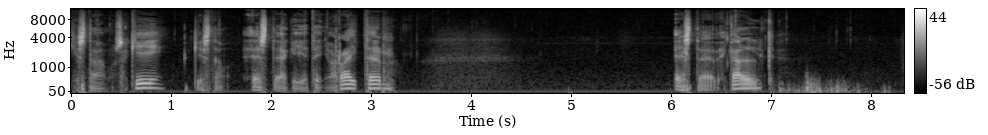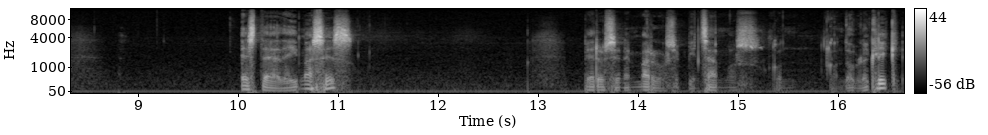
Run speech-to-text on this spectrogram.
aquí estábamos aquí, aquí está, este aquí ya teño Writer, este de Calc, este de imaxes, pero sin embargo si pinchamos con, con doble clic,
